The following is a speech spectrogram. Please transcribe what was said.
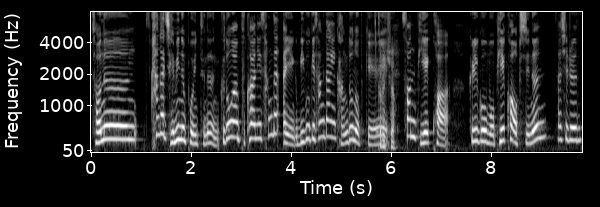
저는 한 가지 재밌는 포인트는 그동안 북한이 상당, 아니, 미국이 상당히 강도 높게 그렇죠. 선 비핵화, 그리고 뭐 비핵화 없이는 사실은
